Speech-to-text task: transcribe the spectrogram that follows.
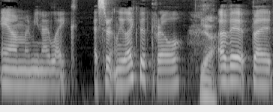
am i mean i like i certainly like the thrill Yeah. of it but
